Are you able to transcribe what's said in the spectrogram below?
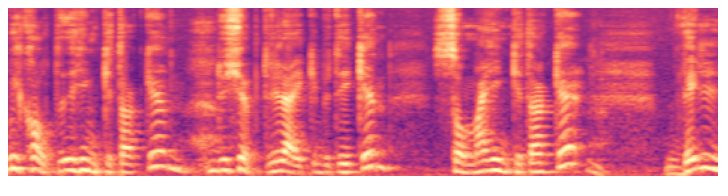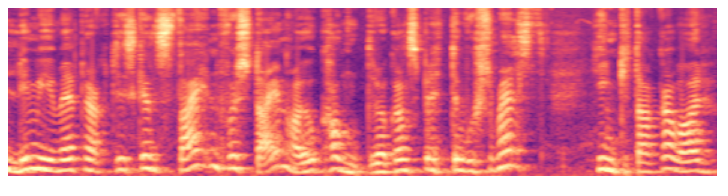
vi kalte det hinketakke. Du kjøpte det i leikebutikken som er hinketakke. Veldig mye mer praktisk enn stein, for stein har jo kanter og kan sprette hvor som helst. Hinketaka var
